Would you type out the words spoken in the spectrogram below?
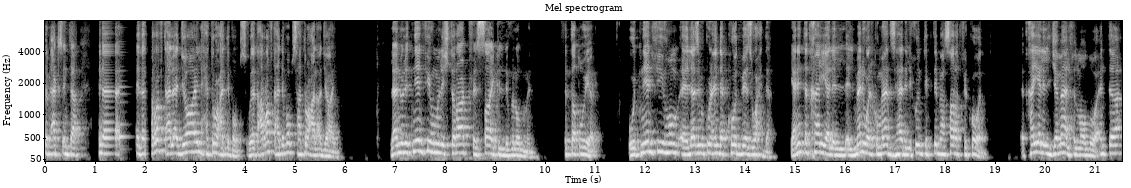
بالعكس انت إذا تعرفت على agile حتروح على ال DevOps وإذا تعرفت على ال DevOps حتروح على ال agile لأنه الاثنين فيهم الاشتراك في ال cycle development في التطوير. واثنين فيهم آه، لازم يكون عندك code base واحدة. يعني انت تخيل ال manual commands هذه اللي كنت تكتبها صارت في كود تخيل الجمال في الموضوع. انت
